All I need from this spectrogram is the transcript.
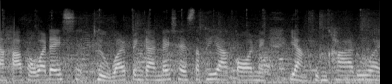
นะคะ เพราะว่าได้ถือว่าเป็นการได้ใช้ทรัพยากรเนี่ยอย่างคุ้มค่าด้วย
